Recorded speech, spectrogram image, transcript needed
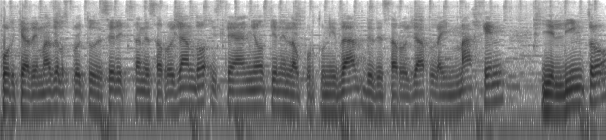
porque además de los proyectos de serie que están desarrollando, este año tienen la oportunidad de desarrollar la imagen y el intro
